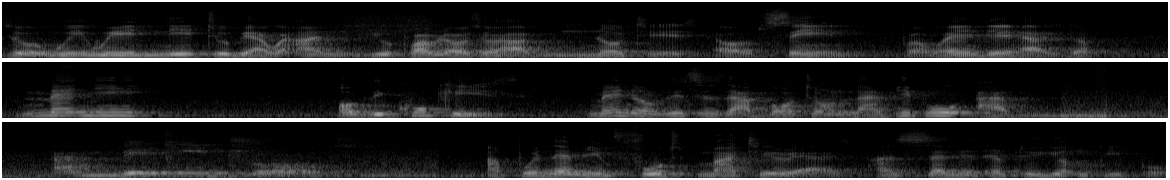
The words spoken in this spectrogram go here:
So we, we need to be aware, and you probably also have noticed or seen from when they has done, many of the cookies, many of these things are bought online. People are, are making drugs and putting them in food materials and selling them to young people.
